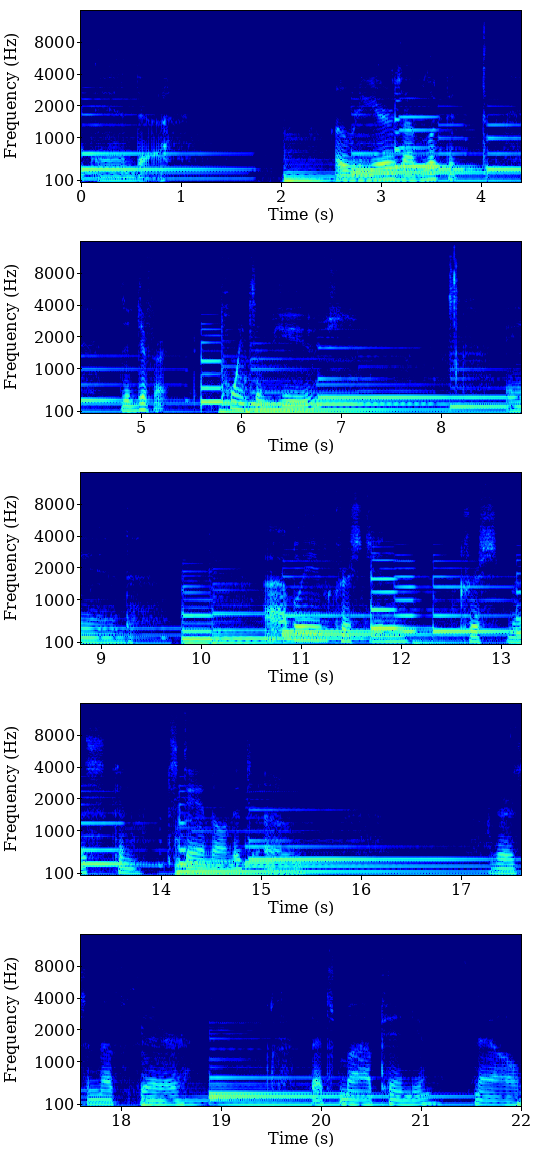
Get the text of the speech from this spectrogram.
And uh, over the years, I've looked at the different points of views, and I believe Christian Christmas can stand on its own. There's enough there that's my opinion. Now,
